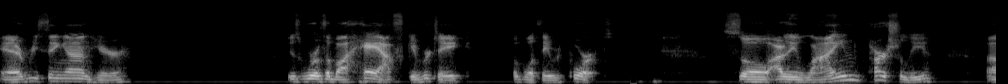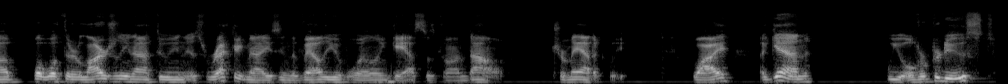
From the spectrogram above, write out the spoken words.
everything on here is worth about half, give or take, of what they report. So are they lying? Partially. Uh, but what they're largely not doing is recognizing the value of oil and gas has gone down dramatically. Why? Again, we overproduced,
